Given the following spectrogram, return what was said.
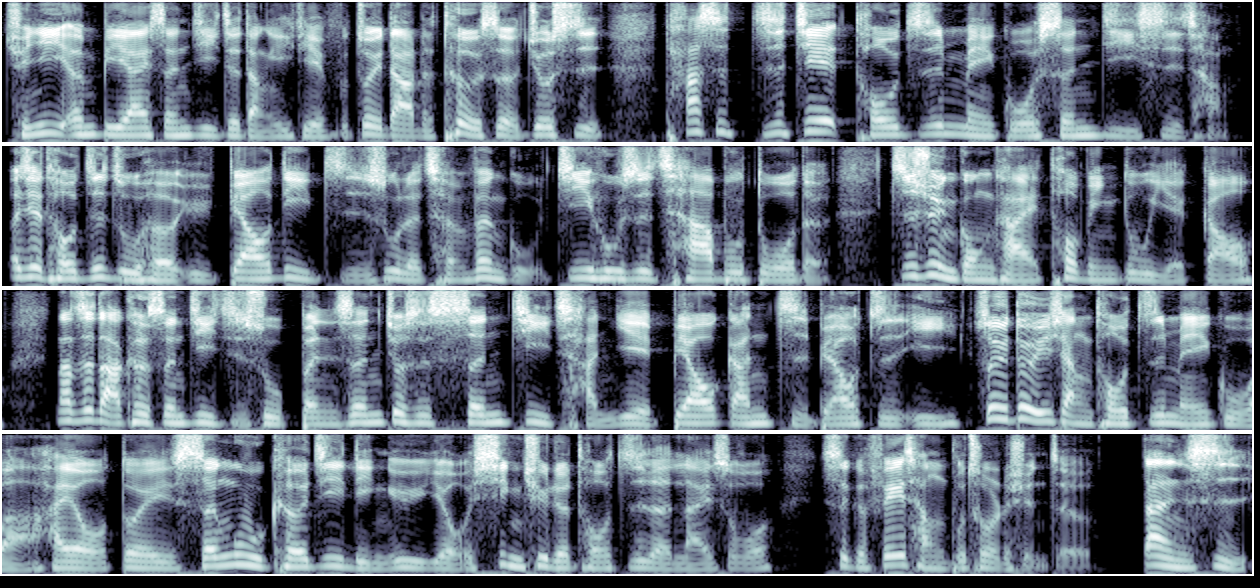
群益 NBI 生技这档 ETF 最大的特色就是它是直接投资美国生技市场，而且投资组合与标的指数的成分股几乎是差不多的，资讯公开，透明度也高。纳斯达克生技指数本身就是生技产业标杆指标之一，所以对于想投资美股啊，还有对生物科技领域有兴趣的投资人来说，是个非常不错的选择。但是，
